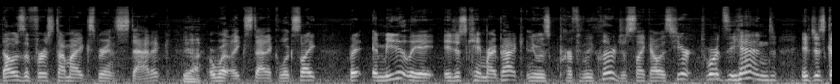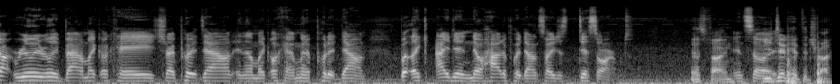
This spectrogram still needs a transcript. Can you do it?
That was the first time I experienced static. Yeah. Or what like static looks like. But immediately it, it just came right back, and it was perfectly clear, just like I was here. Towards the end, it just got really, really bad. I'm like, okay, should I put it down? And then I'm like, okay, I'm gonna put it down. But like I didn't know how to put it down, so I just disarmed. That's fine. And so you I- did hit the truck.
